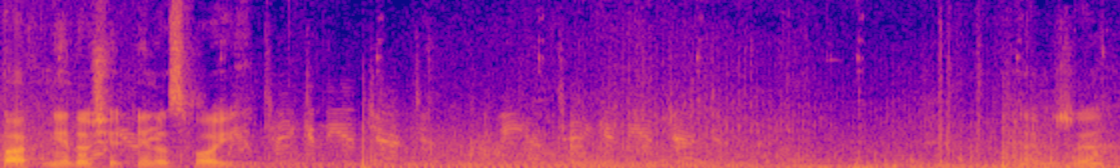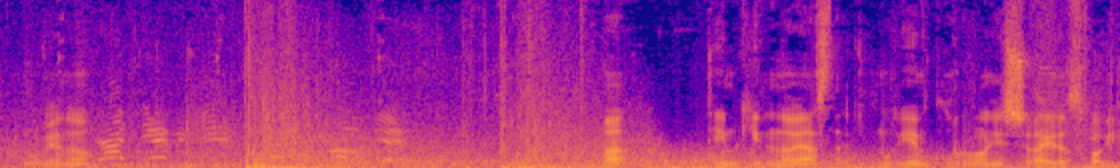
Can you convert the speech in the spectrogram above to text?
Fuck, nie do, nie do swoich. Mówię, no. A, team kill, no jasne. Mówiłem kurwo, nie strzelaj do swoich.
